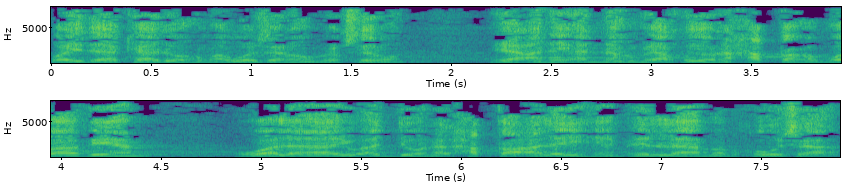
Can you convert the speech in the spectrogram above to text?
وإذا كالوهم أو وزنوهم يخسرون. يعني أنهم يأخذون حقهم وافيا ولا يؤدون الحق عليهم إلا مبخوسا.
